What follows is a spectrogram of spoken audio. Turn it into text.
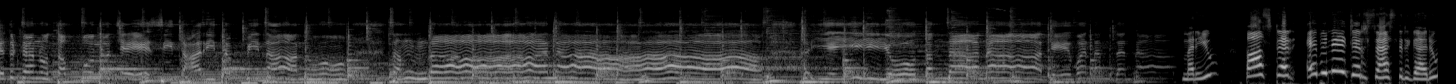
ఎదుటను తప్పులు చేసి దారి తప్పినాను. తందానా అయ్యయ్యో తందానా దేవనందనా. మరియు పాస్టర్ ఎబినేజర్ శాస్త్రి గారు.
